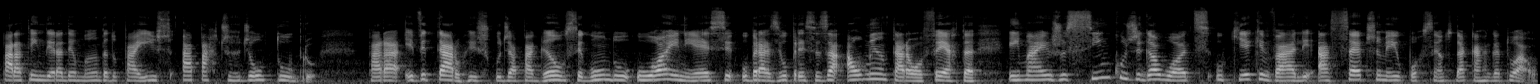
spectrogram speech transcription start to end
para atender a demanda do país a partir de outubro. Para evitar o risco de apagão, segundo o ONS, o Brasil precisa aumentar a oferta em mais de 5 gigawatts, o que equivale a 7,5% da carga atual.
